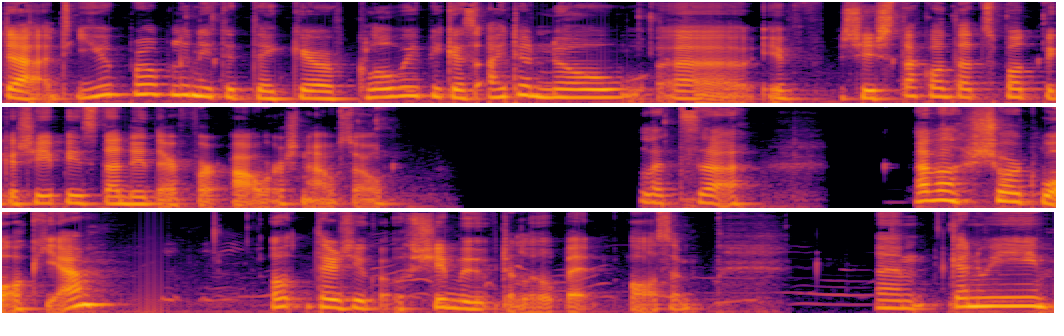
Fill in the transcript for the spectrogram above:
Dad, you probably need to take care of Chloe because I don't know uh, if she's stuck on that spot because she's been standing there for hours now. So let's uh, have a short walk, yeah? Oh, there you go. She moved a little bit. Awesome. Um, can we...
